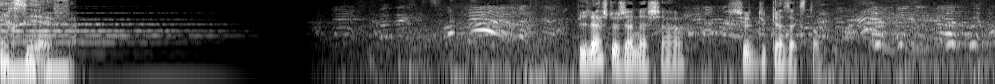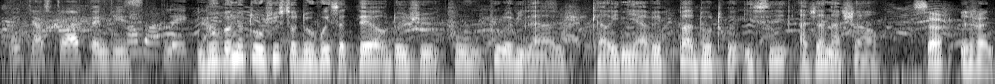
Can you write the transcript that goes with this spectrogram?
RCF. Village de Janachar, sud du Kazakhstan. Nous venons tout juste d'ouvrir cette terre de jeu pour tout le village, car il n'y avait pas d'autre ici à Janachar. Sœur Irène.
